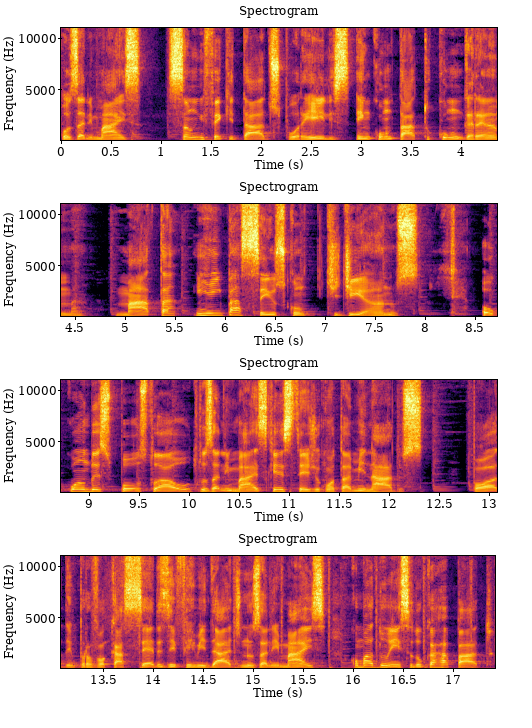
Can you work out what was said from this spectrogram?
Os animais são infectados por eles em contato com grama, mata e em passeios cotidianos, ou quando exposto a outros animais que estejam contaminados. Podem provocar sérias enfermidades nos animais, como a doença do carrapato.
